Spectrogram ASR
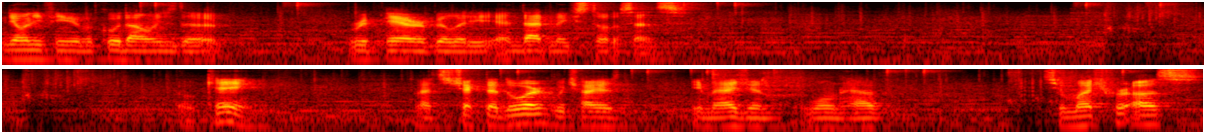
The only thing with a cooldown is the repair ability, and that makes total sense. Okay, let's check the door, which I imagine won't have too much for us.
